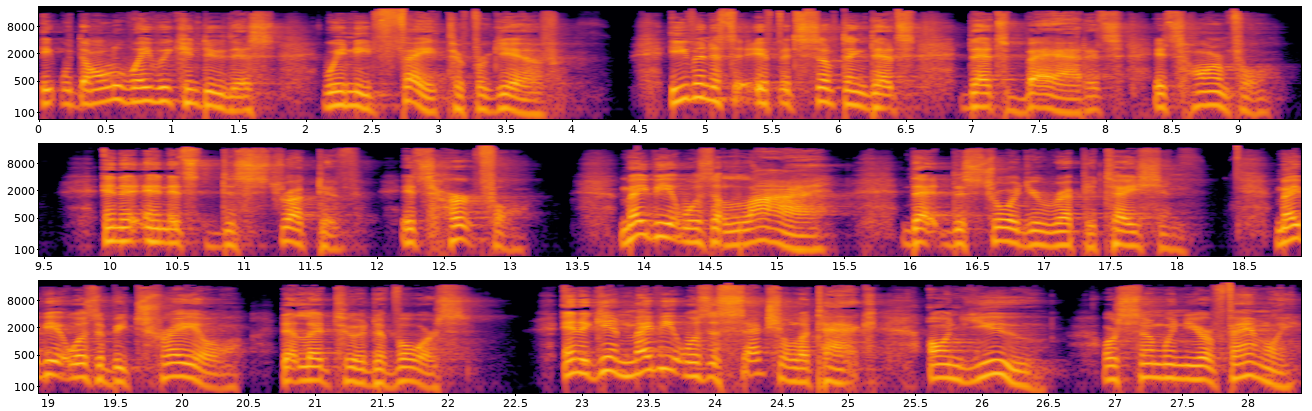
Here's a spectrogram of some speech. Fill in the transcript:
it, the only way we can do this, we need faith to forgive. Even if, if it's something that's, that's bad, it's, it's harmful, and, it, and it's destructive. It's hurtful. Maybe it was a lie that destroyed your reputation. Maybe it was a betrayal that led to a divorce. And again, maybe it was a sexual attack on you or someone in your family.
